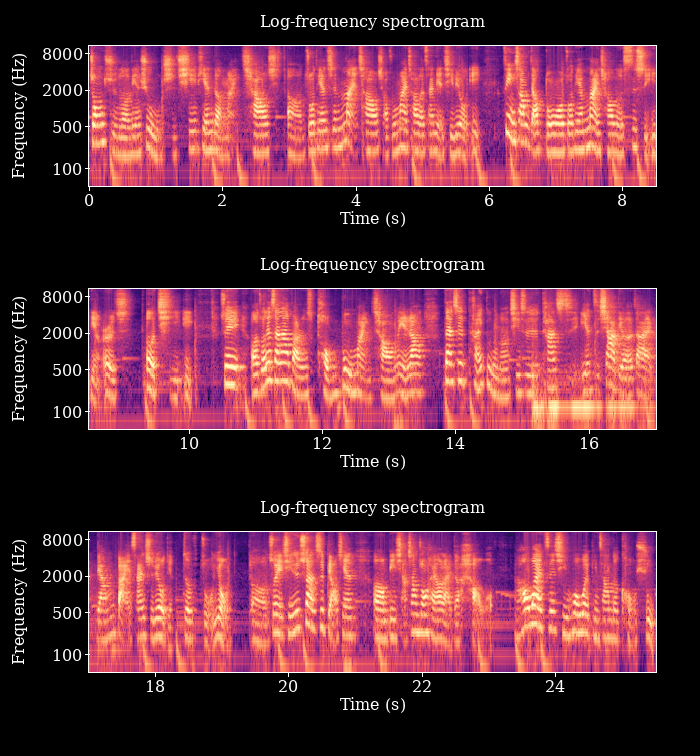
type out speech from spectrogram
终止了连续五十七天的买超，呃，昨天是卖超小幅卖超了三点七六亿，自营商比较多，昨天卖超了四十一点二七二七亿。所以，呃，昨天三大法人是同步卖超，那也让，但是台股呢，其实它是也只下跌了在两百三十六点的左右，呃，所以其实算是表现，嗯，比想象中还要来得好哦。然后外资期货未平仓的口数，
